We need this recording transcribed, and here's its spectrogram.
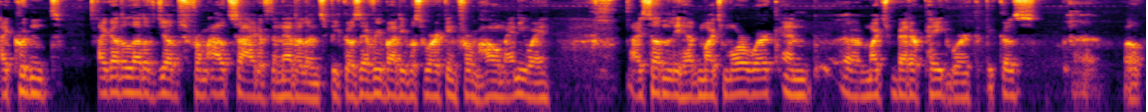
I couldn't I got a lot of jobs from outside of the Netherlands because everybody was working from home anyway. I suddenly had much more work and uh, much better paid work because, uh, well,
